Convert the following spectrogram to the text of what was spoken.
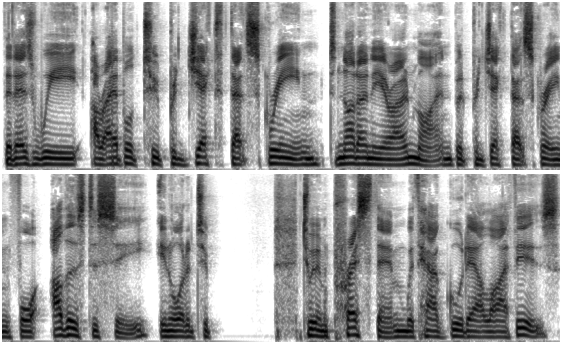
That as we are able to project that screen to not only our own mind, but project that screen for others to see in order to to impress them with how good our life is.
